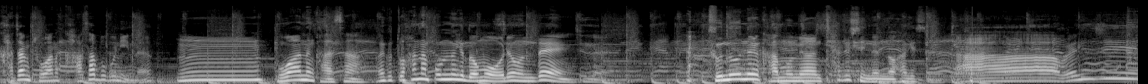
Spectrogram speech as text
가장 좋아하는 가사 부분이 있나요? 음, 좋아하는 가사. 이거 또 하나 뽑는 게 너무 어려운데. 네. 두 눈을 감으면 찾을 수 있는 너 하겠습니다. 아, 왠지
